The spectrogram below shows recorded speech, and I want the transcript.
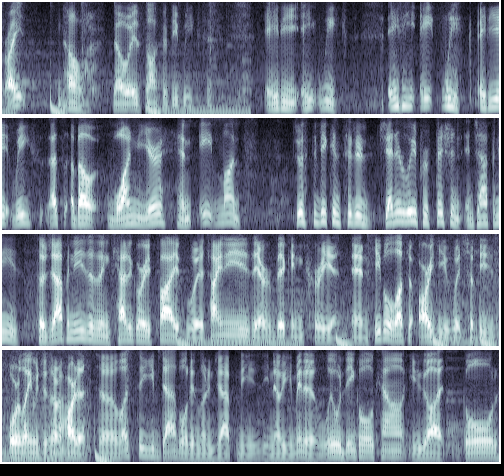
right? No, no, it's not 50 weeks. It's 88 weeks. 88 week. 88 weeks, that's about one year and eight months just to be considered generally proficient in Japanese. So Japanese is in category five with Chinese, Arabic, and Korean. And people love to argue which of these four languages are the hardest. So let's say you've dabbled in learning Japanese. You know, you made a little Duolingo account, you got gold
